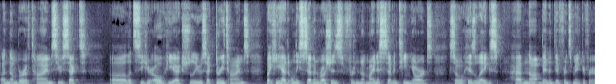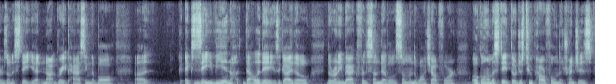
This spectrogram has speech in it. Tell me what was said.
a number of times. He was sacked, uh, let's see here. Oh, he actually was sacked three times, but he had only seven rushes for minus 17 yards. So his legs have not been a difference maker for Arizona State yet. Not great passing the ball. Uh, Xavier Valladay is a guy, though, the running back for the Sun Devils, someone to watch out for. Oklahoma State, though, just too powerful in the trenches.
